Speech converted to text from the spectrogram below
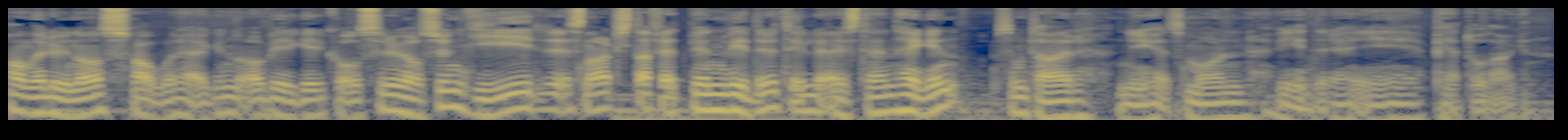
Hanne Lunås, Halvor Haugen og Birger Kålsrud Aasund gir snart stafettpinnen videre til Øystein Heggen, som tar Nyhetsmorgen videre i P2-dagen.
